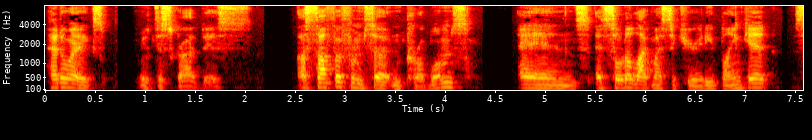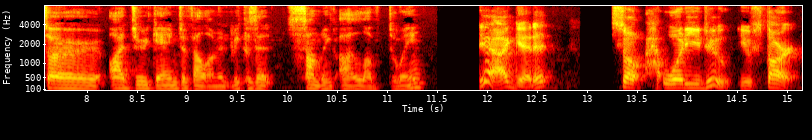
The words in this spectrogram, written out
how do I ex- describe this? I suffer from certain problems, and it's sort of like my security blanket. So I do game development because it's something I love doing. Yeah, I get it. So what do you do? You start.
